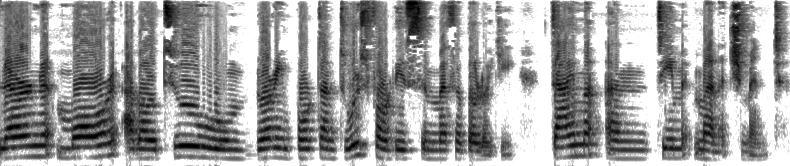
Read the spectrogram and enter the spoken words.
learn more about two very important tools for this methodology, time and team management.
